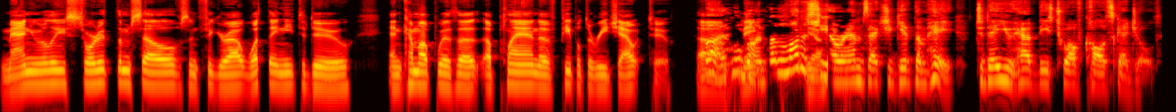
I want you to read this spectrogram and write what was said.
manually sort it themselves, and figure out what they need to do, and come up with a, a plan of people to reach out to. Uh, but hold maybe, on, but a lot of yeah. CRMs actually give them, hey, today you have these twelve calls scheduled.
